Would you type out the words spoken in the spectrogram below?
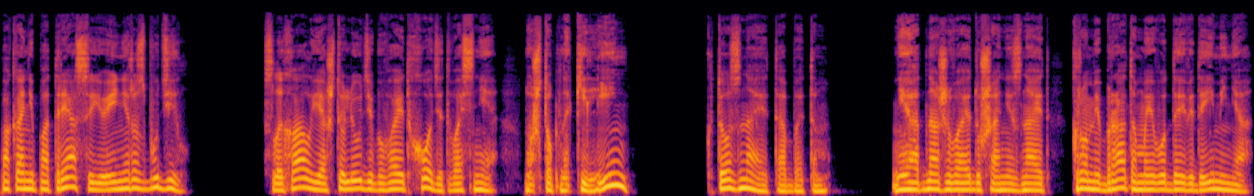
пока не потряс ее и не разбудил. Слыхал я, что люди, бывает, ходят во сне, но чтоб на килинь? Кто знает об этом? Ни одна живая душа не знает, кроме брата моего Дэвида и меня.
